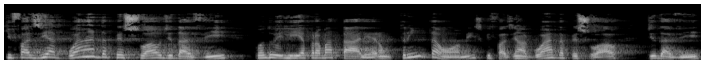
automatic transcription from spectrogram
que fazia guarda pessoal de Davi quando ele ia para a batalha. Eram 30 homens que faziam a guarda pessoal de Davi,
